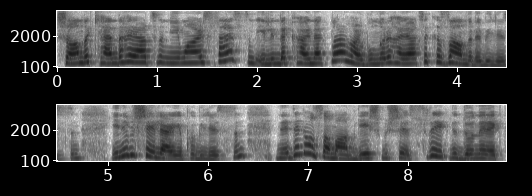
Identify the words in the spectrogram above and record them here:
Şu anda kendi hayatının mimarı sensin. Elinde kaynaklar var. Bunları hayata kazandırabilirsin. Yeni bir şeyler yapabilirsin. Neden o zaman geçmişe sürekli dönerek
